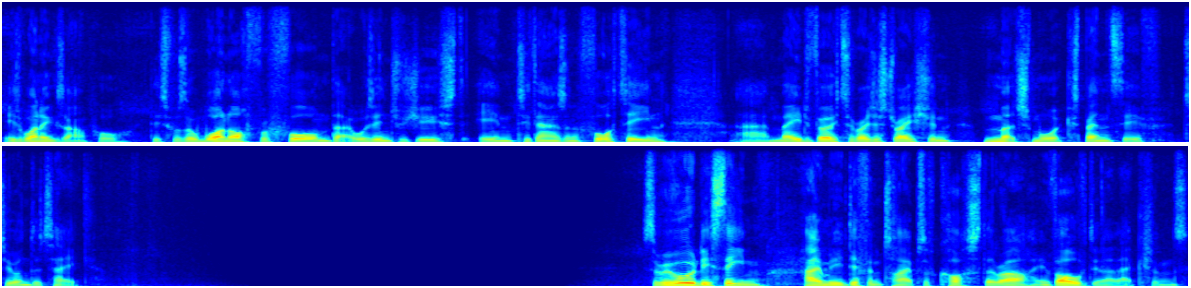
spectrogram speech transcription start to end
is one example. This was a one-off reform that was introduced in 2014, uh, made voter registration much more expensive to undertake. So we've already seen how many different types of costs there are involved in elections.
